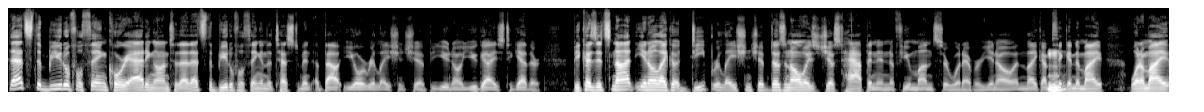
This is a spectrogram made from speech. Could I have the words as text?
That's the beautiful thing, Cory, adding on to that. That's the beautiful thing in the testament about your relationship, you know, you guys together. Because it's not, you know, like a deep relationship doesn't always just happen in a few months or whatever, you know. And like I'm Mhm. thinking to my one of my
